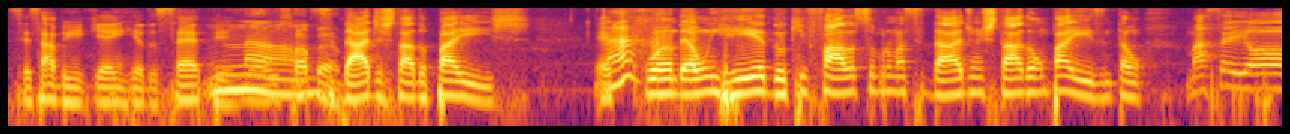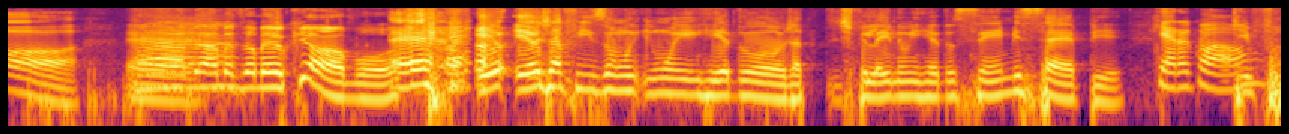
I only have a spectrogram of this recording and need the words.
Vocês sabem o que é enredo CEP? Não. sabemos. Cidade, Estado, País. É Ah? quando é um enredo que fala sobre uma cidade, um estado ou um país. Então, Maceió. é, Ah, mas eu meio que amo. é, eu, eu já fiz um, um enredo, já desfilei no enredo semi-CEP, Que era qual? que foi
